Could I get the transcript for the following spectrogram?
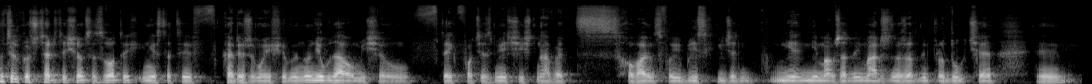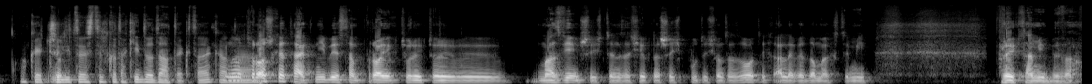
No tylko 4000 zł i niestety w karierze mojej firmy no nie udało mi się w tej kwocie zmieścić, nawet schowając swoich bliskich, gdzie nie, nie mam żadnej marży na żadnym produkcie. Y, Okej, czyli to jest tylko taki dodatek, tak? Ale... No troszkę tak, niby jest tam projekt, który, który y, ma zwiększyć ten zasięg na 6,5 tysiąca złotych, ale wiadomo jak z tymi projektami bywa.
